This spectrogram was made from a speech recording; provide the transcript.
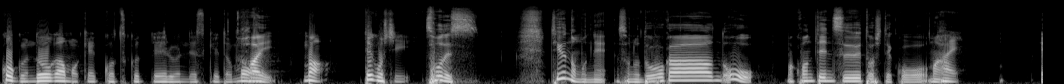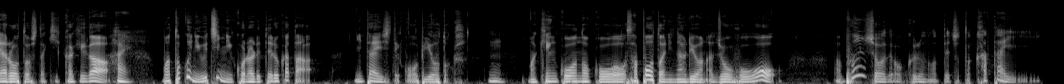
こうくん動画も結構作っているんですけども、はい。まあ、手越そうです。っていうのもね、その動画を、まあ、コンテンツとしてこう、まあ、はい。やろうとしたきっかけが、はい。まあ、特にうちに来られてる方に対してこう美容とか、うんまあ、健康のこうサポートになるような情報を、まあ、文章で送るのってちょっと硬い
